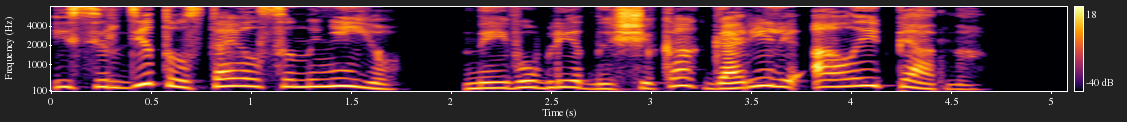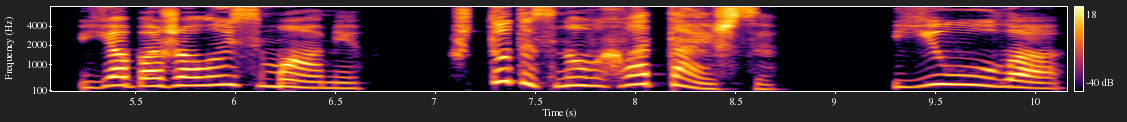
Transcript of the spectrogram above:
и сердито уставился на нее. На его бледных щеках горели алые пятна. «Я пожалуюсь маме. Что ты снова хватаешься?» «Юла!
